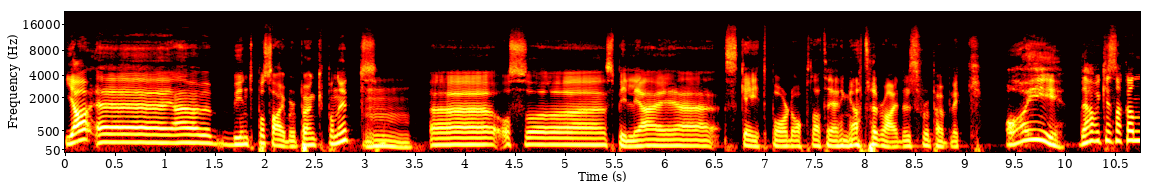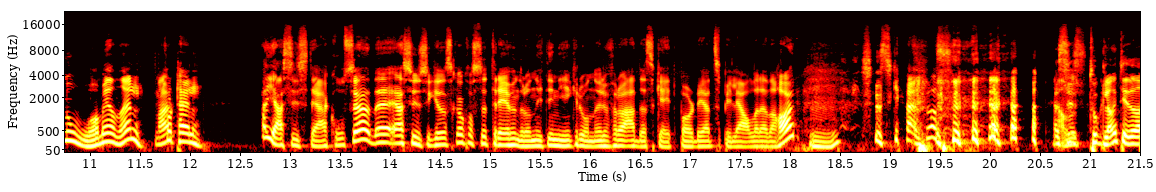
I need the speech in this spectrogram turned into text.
Ja, eh, jeg har begynt på Cyberpunk på nytt. Mm. Eh, og så spiller jeg eh, skateboard-oppdateringa til Riders Republic. Oi! Det har vi ikke snakka noe om i NL. Nei. Fortell. Ja, jeg syns det er kos. Jeg, det, jeg syns ikke det skal koste 399 kroner for å adde skateboard i et spill jeg allerede har. Syns ikke jeg, altså. Ja, det tok lang tid å,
